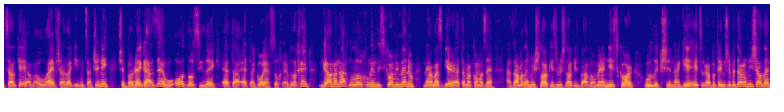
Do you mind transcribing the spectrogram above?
סלקי, אבל אולי אפשר להגיד מצד שני, שברגע הזה הוא עוד לא סילק את, ה, את הגוי הסוחר, ולכן גם אנחנו לא יכולים לזכור ממנו מהמסגיר את המקום הזה. אז אמר להם ריש לוקיס, ריש לוקיס בא ואומר, נזכור, וכשנגיע אצל רבותינו שבדרום נשאל להם,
